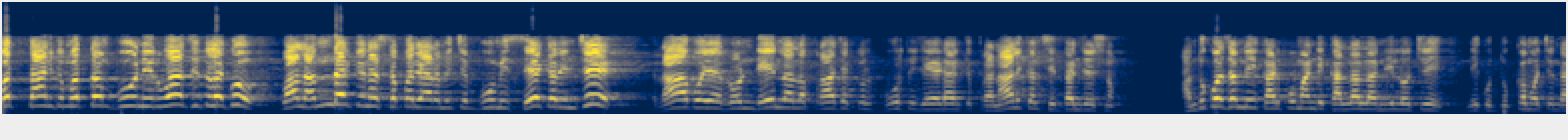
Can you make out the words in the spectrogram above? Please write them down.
మొత్తానికి మొత్తం భూ నిర్వాసితులకు వాళ్ళందరికీ నష్టపరిహారం ఇచ్చి భూమి సేకరించి రాబోయే రెండేళ్ళ ప్రాజెక్టులు పూర్తి చేయడానికి ప్రణాళికలు సిద్ధం చేసినాం. అందుకోసం నీ కడుపు మండి కళ్ళల్లో నీళ్ళు వచ్చి నీకు దుఃఖం వచ్చిందా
